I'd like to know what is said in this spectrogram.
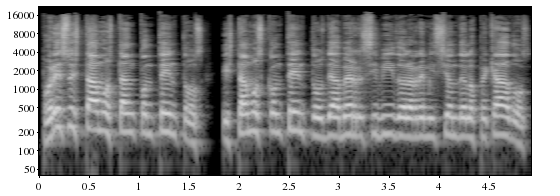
Por eso estamos tan contentos. Estamos contentos de haber recibido la remisión de los pecados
